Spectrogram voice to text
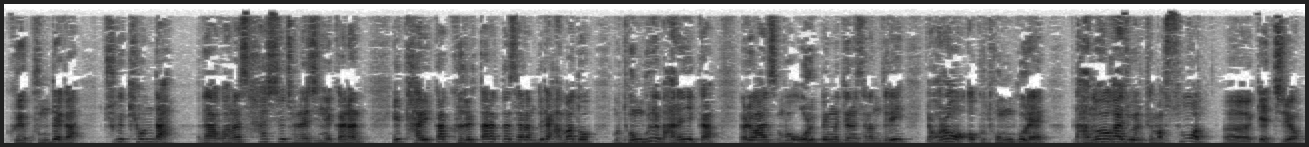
그의 군대가 추격해온다. 라고 하는 사실이 전해지니까는 이 다윗과 그를 따랐던 사람들이 아마도 뭐 동굴이 많으니까 여러 한뭐 5, 600명 되는 사람들이 여러 어, 그 동굴에 나누어 가지고 이렇게 막 숨었겠지요.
